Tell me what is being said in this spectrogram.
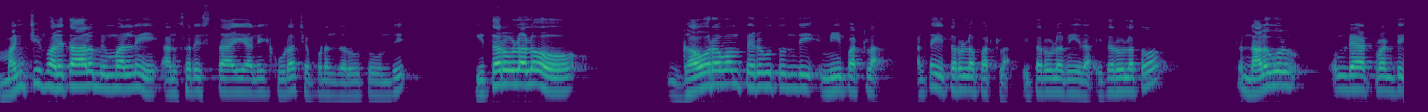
మంచి ఫలితాలు మిమ్మల్ని అనుసరిస్తాయి అని కూడా చెప్పడం జరుగుతూ ఉంది. ఇతరులలో గౌరవం పెరుగుతుంది మీ పట్ల అంటే ఇతరుల పట్ల ఇతరుల మీద ఇతరులతో నలుగురు ఉండేటువంటి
